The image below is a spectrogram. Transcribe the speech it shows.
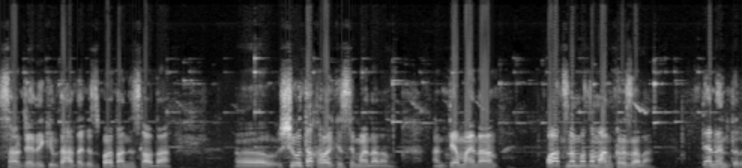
सरजा देखील दहा तारखेच पाहताना दिसला होता शिव शिवतक्रार केसरी मैदानात. आणि त्या मैदानात पाच नंबरचा मानकर झाला. त्यानंतर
